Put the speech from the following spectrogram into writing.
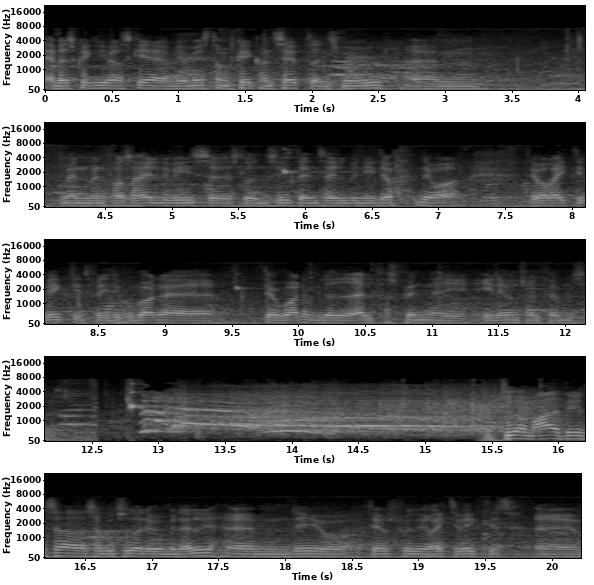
Jeg ved sgu ikke lige, hvad der sker. Vi har mistet måske konceptet en smule. Øhm, men, men får så heldigvis øh, slået den sidste ind til 11 Det var, det var, det var rigtig vigtigt, fordi det kunne godt have, det kunne godt have blevet alt for spændende i, i et eventuelt femtelsæt. Det betyder meget. Dels så, så betyder det jo medalje. Øhm, det, er jo, det er jo selvfølgelig rigtig vigtigt. Øhm,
